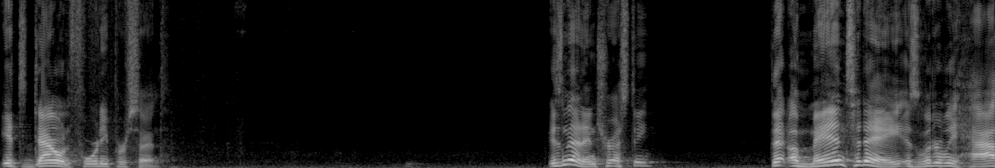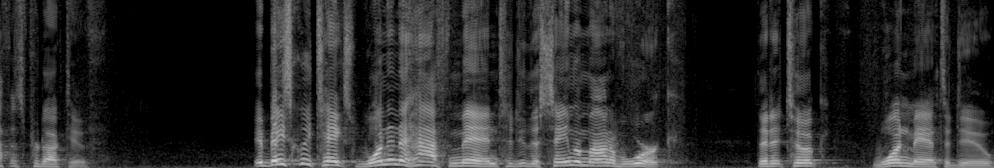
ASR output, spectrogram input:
It's down 40%. Isn't that interesting? That a man today is literally half as productive. It basically takes one and a half men to do the same amount of work that it took one man to do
